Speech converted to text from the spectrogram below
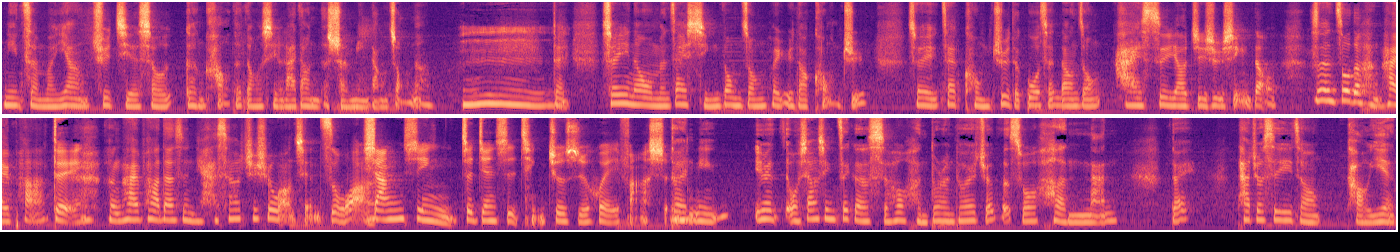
你怎么样去接收更好的东西来到你的生命当中呢？嗯，对，所以呢，我们在行动中会遇到恐惧，所以在恐惧的过程当中，还是要继续行动。虽然做的很害怕，对，很害怕，但是你还是要继续往前做啊！相信这件事情就是会发生。对你，因为我相信这个时候很多人都会觉得说很难，对，它就是一种考验。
